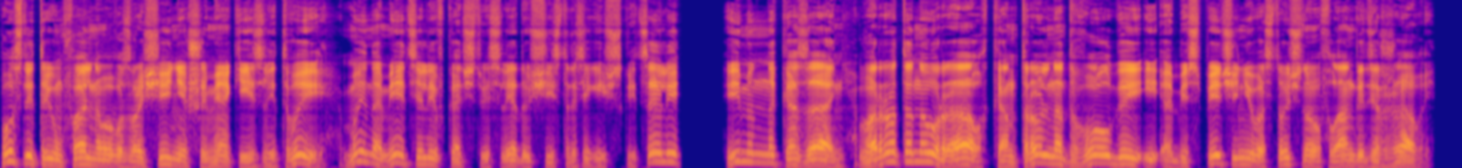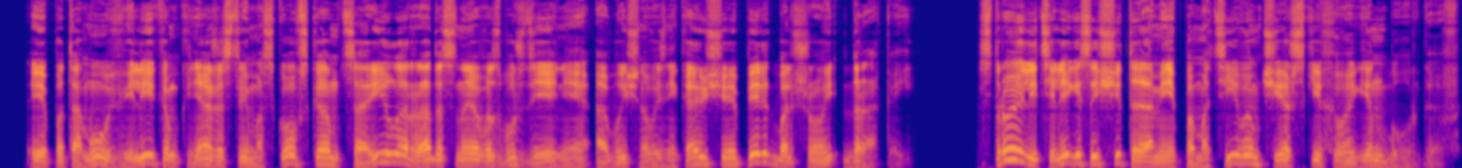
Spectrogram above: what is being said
После триумфального возвращения Шемяки из Литвы мы наметили в качестве следующей стратегической цели именно Казань, ворота на Урал, контроль над Волгой и обеспечение восточного фланга державы и потому в Великом княжестве Московском царило радостное возбуждение, обычно возникающее перед большой дракой. Строили телеги со щитами по мотивам чешских вагенбургов.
